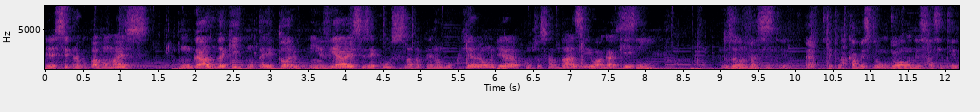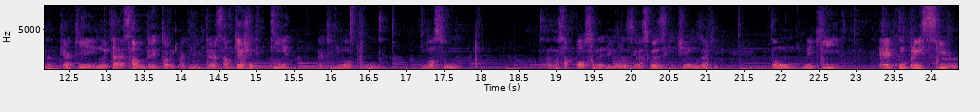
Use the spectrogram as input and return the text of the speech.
Eles se preocupavam mais com o gado daqui, com o território, e enviar esses recursos lá para Pernambuco, que era onde era como se fosse a base e o HQ Sim. Dos Sim, faz holandeses. sentido. É, tipo, na cabeça de um, de um holandês faz sentido, né? Porque aqui não interessava o território para aquilo, interessava o que a gente tinha aqui, o, o, o nosso. a nossa posse, né? Digamos assim, as coisas que tínhamos aqui. Então, meio que é compreensível,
